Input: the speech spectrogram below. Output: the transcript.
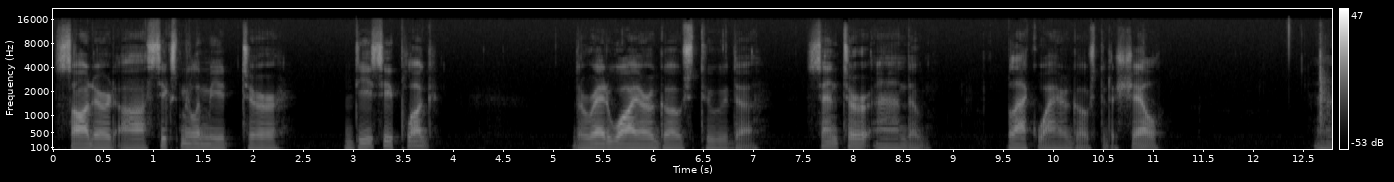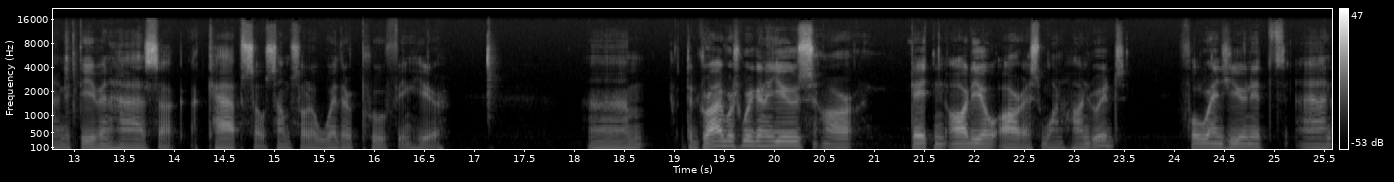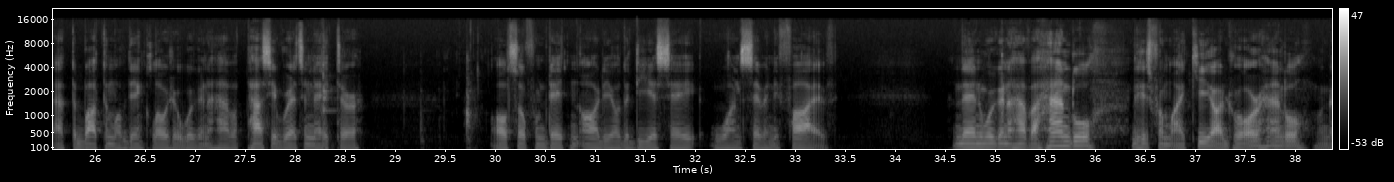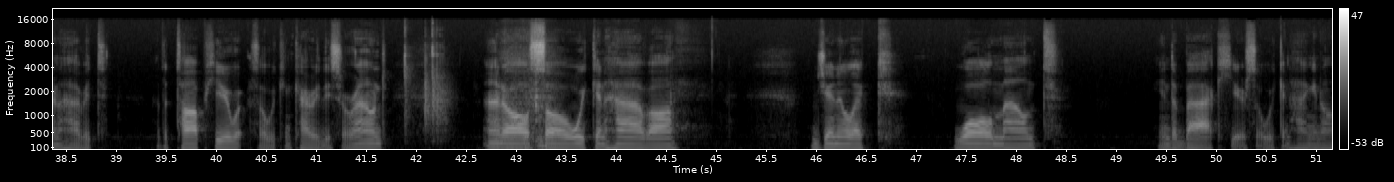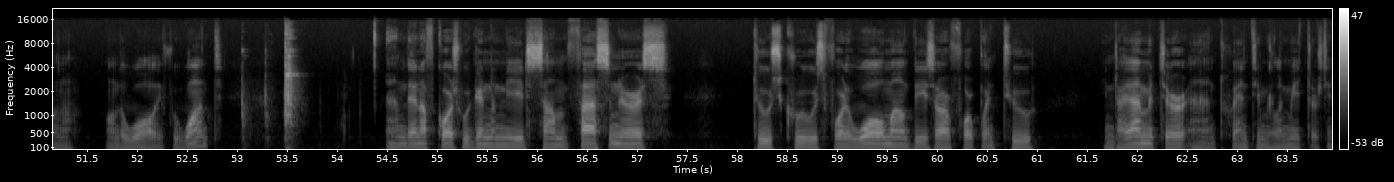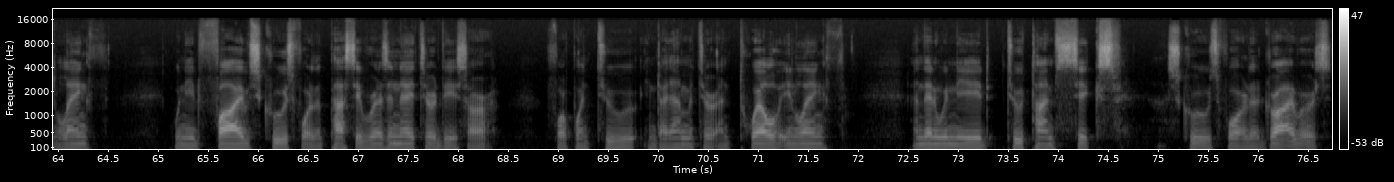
soldered a six millimeter DC plug. The red wire goes to the center and the black wire goes to the shell. And it even has a, a cap, so some sort of weatherproofing here. Um, the drivers we're going to use are Dayton Audio RS100 full range unit and at the bottom of the enclosure we're going to have a passive resonator also from Dayton Audio the DSA 175 and then we're going to have a handle this is from IKEA, drawer handle. We're to have it at the top here so we can carry this around. And also we can have a Genelec wall mount in the back here so we can hang it on, on the wall if we want. And then of course we're gonna need some fasteners, two screws for the wall mount. These are 4.2 in diameter and 20 millimeters in length. We need five screws for the passive resonator. These are 4.2 in diameter and 12 in length. And then we need two times six screws for the drivers.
